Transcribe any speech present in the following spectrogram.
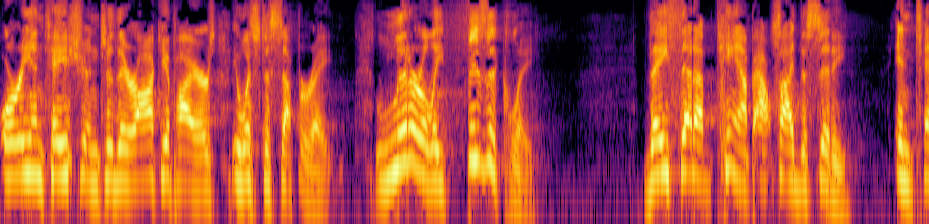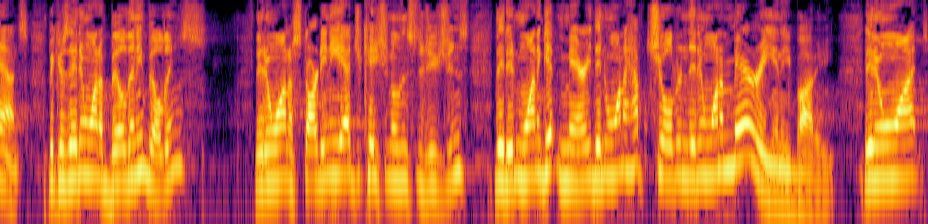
orientation to their occupiers, was to separate. Literally, physically. They set up camp outside the city in tents because they didn't want to build any buildings. They didn't want to start any educational institutions. They didn't want to get married. They didn't want to have children. They didn't want to marry anybody. They didn't want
